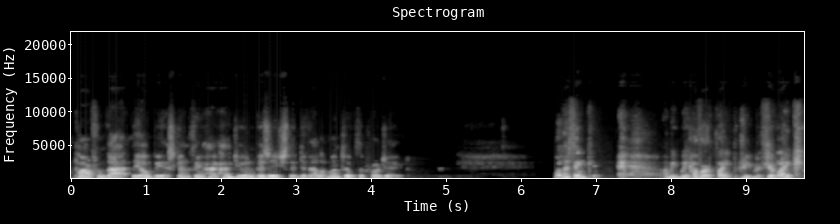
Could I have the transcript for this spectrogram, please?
apart from that, the obvious kind of thing, how, how do you envisage the development of the project? Well, I think, I mean, we have our pipe dream, if you like,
